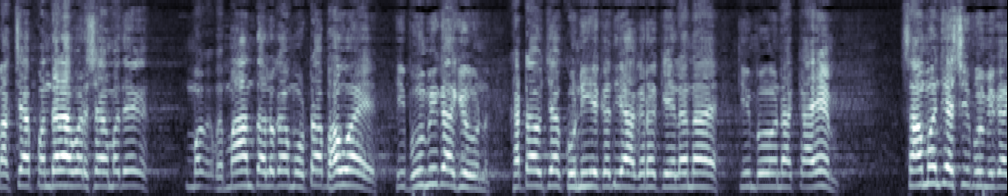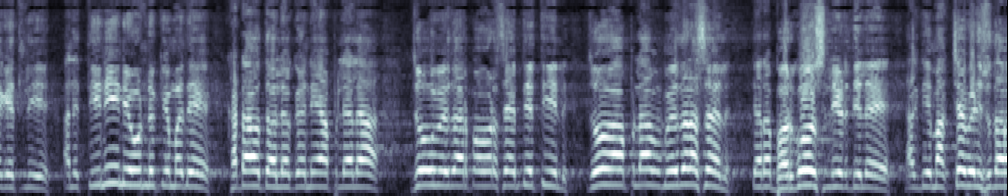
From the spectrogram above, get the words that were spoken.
मागच्या पंधरा वर्षामध्ये मान तालुका मोठा भाऊ आहे ही भूमिका घेऊन खटावच्या कुणीही कधी आग्रह केला नाही किंबहुना कायम सामंजस्य भूमिका घेतली आणि तिन्ही निवडणुकीमध्ये खटाव तालुक्याने आपल्याला जो उमेदवार पवार साहेब देतील जो आपला उमेदवार असेल त्याला भरघोस लीड दिले. अगदी मागच्या वेळी सुद्धा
